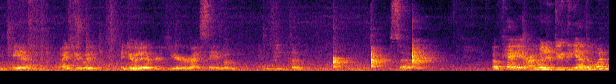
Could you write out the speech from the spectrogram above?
you can. I do it. I do it every year. I save them and eat them. So, okay, I'm going to do the other one,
